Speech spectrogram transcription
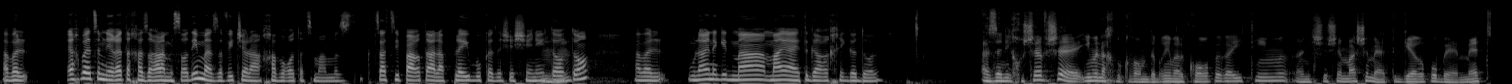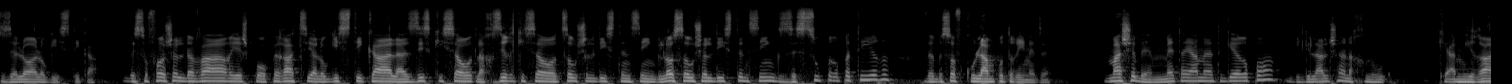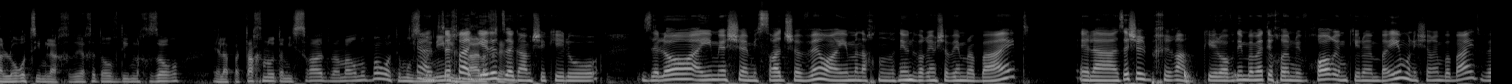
אבל איך בעצם נראית החזרה למשרדים מהזווית של החברות עצמם? אז קצת סיפרת על ה playbook הזה ששינית mm-hmm. אותו, אבל אולי נגיד מה, מה היה האתגר הכי גדול? אז אני חושב שאם אנחנו כבר מדברים על קורפרייטים, אני חושב שמה שמאתגר פה באמת זה לא הלוגיסטיקה. בסופו של דבר יש פה אופרציה, לוגיסטיקה, להזיז כיסאות, להחזיר כיסאות, social distancing, לא social distancing, זה סופר פתיר, ובסוף כולם פותרים את זה. מה שבאמת היה מאתגר פה, בגלל שאנחנו כאמירה לא רוצים להכריח את העובדים לחזור, אלא פתחנו את המשרד ואמרנו, בואו, אתם מוזמנים, כן, צריך להגיד לכם. את זה גם, שכאילו, זה לא האם יש משרד שווה או האם אנחנו נותנים דברים שווים לבית, אלא זה שיש בחירה. כאילו, העובדים באמת יכולים לבחור אם כאילו הם באים או נשארים בבית, ו...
